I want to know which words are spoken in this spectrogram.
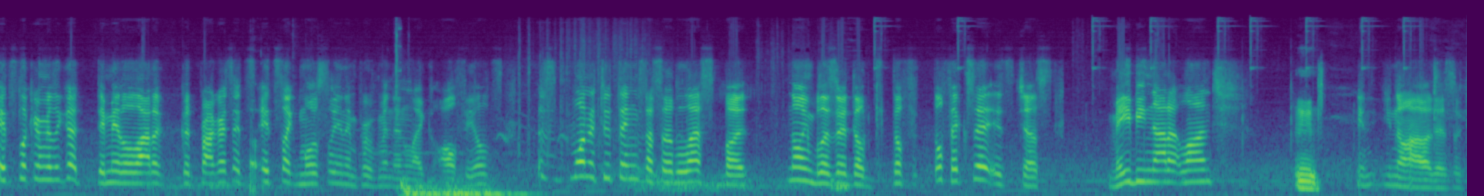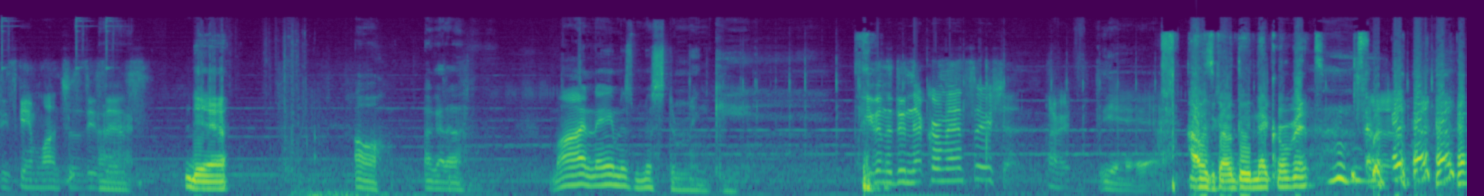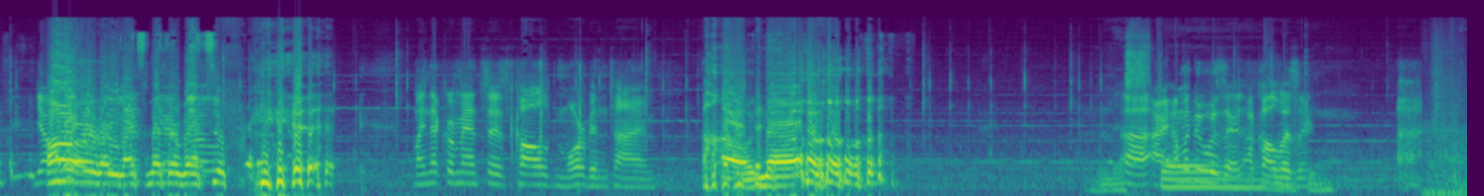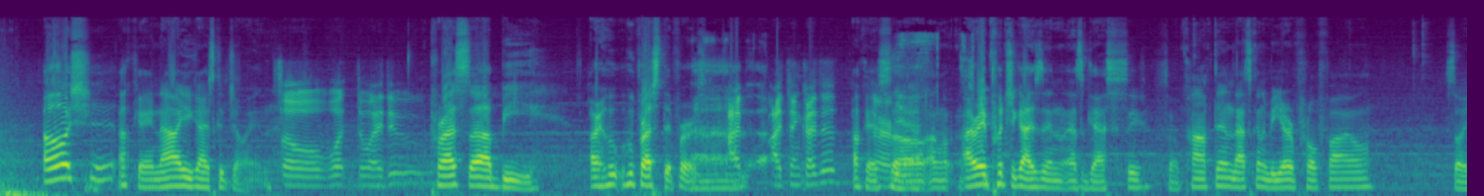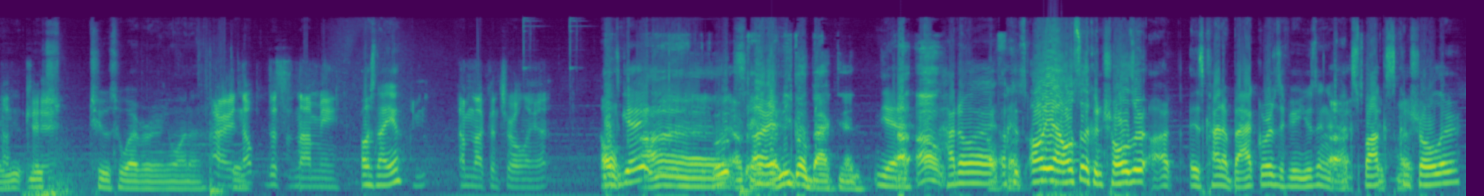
it's looking really good. They made a lot of good progress. It's it's like mostly an improvement in like all fields. There's one or two things that's a little less, but knowing Blizzard, they'll they'll they'll fix it. It's just maybe not at launch. Mm. You, you know how it is with these game launches these Alright. days. Yeah. Oh, I gotta. My name is Mr. Mingki. You gonna do Necromancer? Shit. All right. Yeah. I was gonna do necromancer. Yo, oh, everybody likes Necromancer, necromancer. My Necromancer is called Morbin Time. oh no. Uh, alright, I'm gonna do wizard. I'll call wizard. Oh shit. Okay, now you guys could join. So what do I do? Press uh, B. Alright, who who pressed it first? I I think I did. okay, Or- so Yeah. I'm- I already put you guys in as guests. See, so Compton, that's gonna be your profile. So you, you ch- choose whoever you wanna. All right, do. nope, this is not me. Oh, it's not you. I'm not controlling it. Oh, it's gay? Uh, Oops, okay, alright. let me go back then. Yeah. Uh, oh. How do I? Oh, okay, oh yeah. Also, the controls are, are is kind of backwards if you're using an Uh, Xbox it's controller.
